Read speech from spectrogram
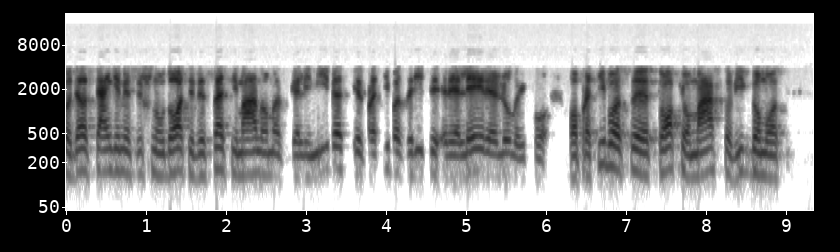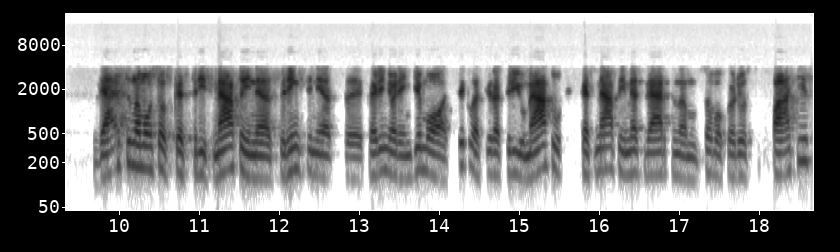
todėl stengiamės išnaudoti visas įmanomas galimybės ir pratybas daryti realiai, realiu laiku. O pratybos e, tokio masto vykdomos vertinamosios kas trys metai, nes rinktinės e, karinio rengimo ciklas yra trijų metų, kas metai mes vertinam savo karius patys,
